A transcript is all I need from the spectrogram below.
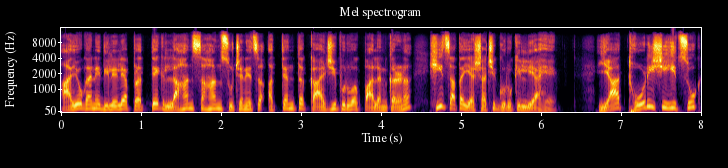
आयोगाने दिलेल्या प्रत्येक लहान सहान सूचनेचं अत्यंत काळजीपूर्वक पालन करणं हीच आता यशाची गुरुकिल्ली आहे. यात थोडीशीही चूक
